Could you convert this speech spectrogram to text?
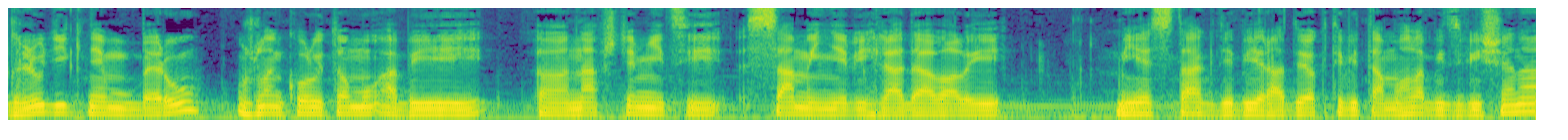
ľudí k nemu berú už len kvôli tomu, aby e, navštevníci sami nevyhľadávali miesta, kde by radioaktivita mohla byť zvýšená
